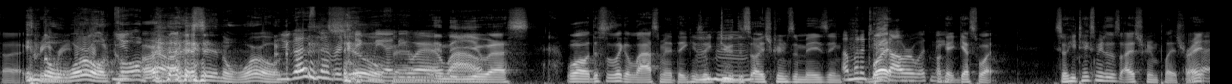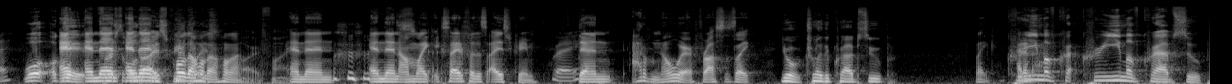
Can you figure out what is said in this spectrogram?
uh, In the creamery world, You- calm down. I didn't say in the world. You guys never take Chill, me family. anywhere. in wow. the U.S. Well, this was like a last minute thing. He's like, "Dude, this Mhm. ice cream's amazing." I'm gonna take But- Dower with me. Okay, guess what? So he takes me to this ice cream place, right? Okay. Well, okay. and then- first of all, and the then- ice cream hold on, hold on, hold on. All right, fine. And then, and then I'm like excited for this ice cream. Right. Then out of nowhere, Frost is like, "Yo, try the crab soup." Like cream of cra- cream of crab soup.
